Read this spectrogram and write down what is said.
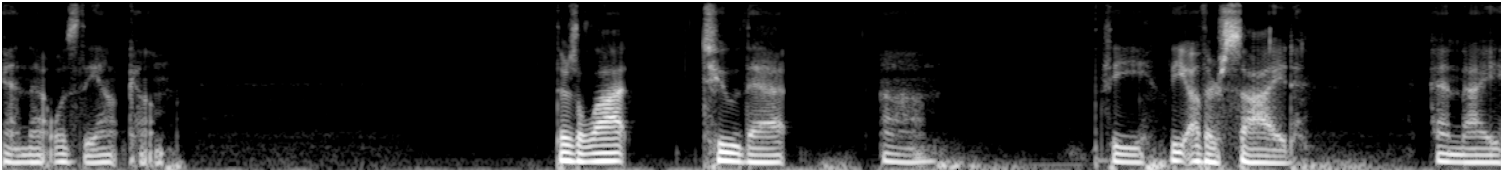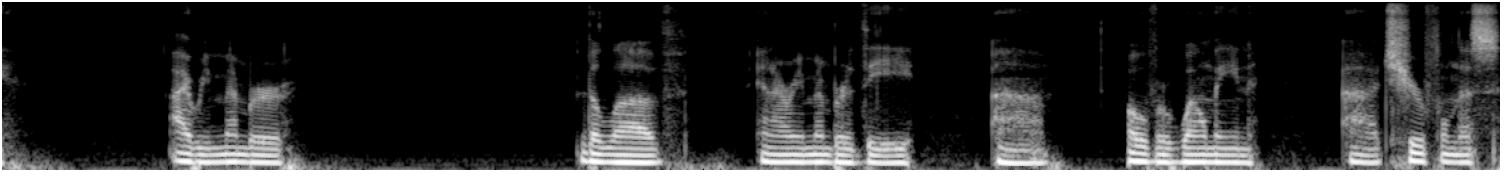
and that was the outcome. There's a lot to that. Um, the the other side, and I I remember the love, and I remember the uh, overwhelming uh, cheerfulness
